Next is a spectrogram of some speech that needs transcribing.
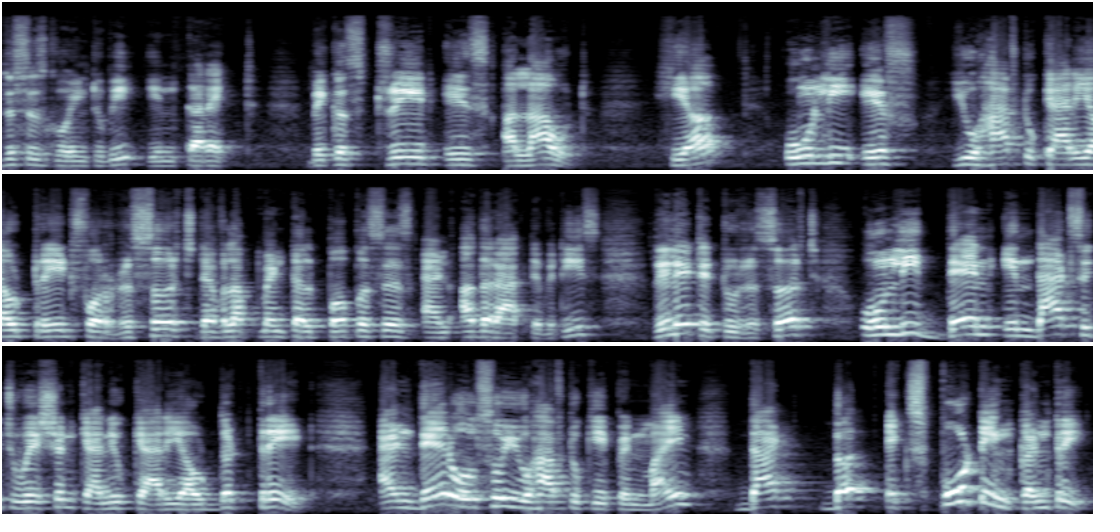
This is going to be incorrect because trade is allowed here only if you have to carry out trade for research, developmental purposes and other activities related to research. Only then in that situation can you carry out the trade. And there also you have to keep in mind that the exporting country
